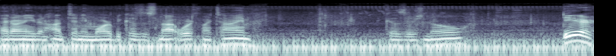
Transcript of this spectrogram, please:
I don't even hunt anymore because it's not worth my time because there's no deer.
